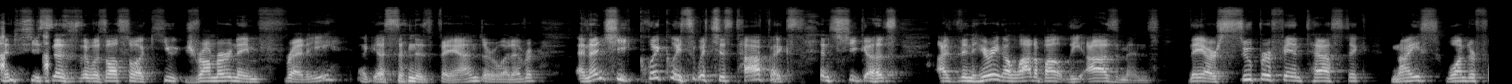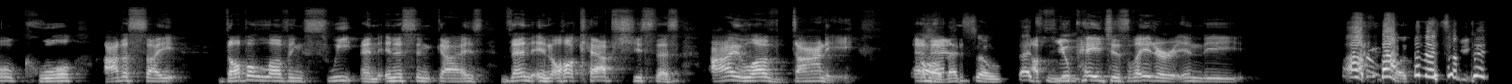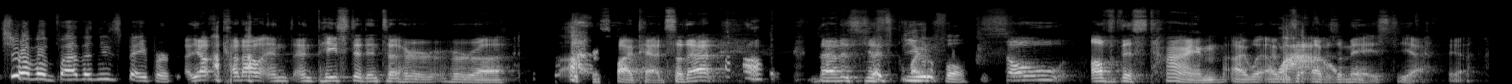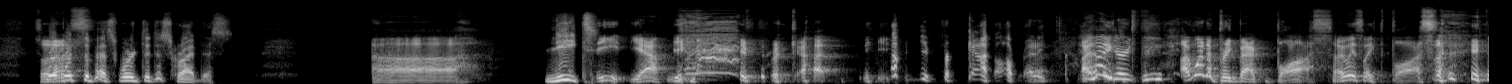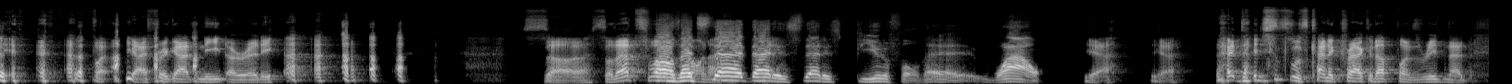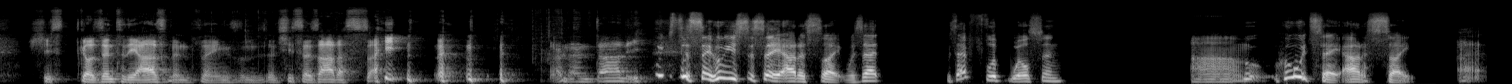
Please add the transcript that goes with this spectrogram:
and she says there was also a cute drummer named Freddie, I guess, in his band or whatever. And then she quickly switches topics and she goes, I've been hearing a lot about the Osmonds. They are super fantastic, nice, wonderful, cool, out of sight, double loving, sweet, and innocent guys. Then in all caps, she says, I love Donnie. And oh, that's so. That's a few neat. pages later in the There's a picture of him by the newspaper. yep, cut out and, and pasted into her her uh her spy pad. So that that is That's just like, beautiful. so of this time. I wa- I was I was amazed. Yeah, yeah. So What- What's the best word to describe this? uh Neat. neat. Yeah, yeah. I forgot. Neat. You forgot already. I like. You're- I want to bring back Boss. I always liked Boss, but yeah, I forgot Neat already. so, so that's what. oh, that's going on. that. That is that is beautiful. That, wow. Yeah, yeah. I, I just was kind of cracking up when I was reading that. She goes into the Osmond things and, and she says out of sight. and then Donnie. Who used to say? Who used to say out of sight? Was that was that Flip Wilson? Um, Who who would say out of sight? I,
